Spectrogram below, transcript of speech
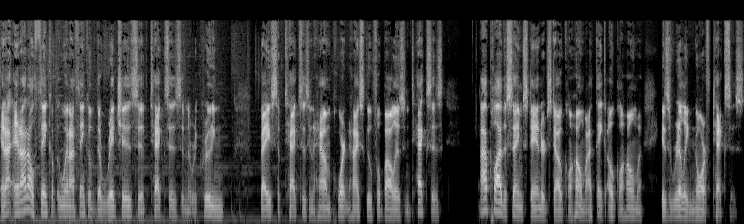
and I and I don't think of, when I think of the riches of Texas and the recruiting base of Texas and how important high school football is in Texas, I apply the same standards to Oklahoma. I think Oklahoma is really North Texas.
